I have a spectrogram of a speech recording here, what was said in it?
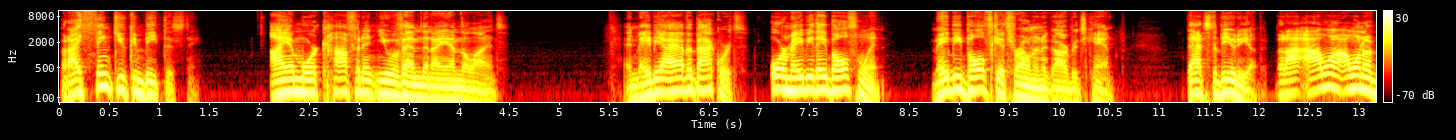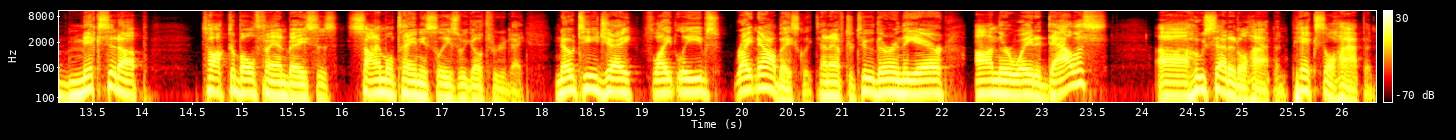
But I think you can beat this team. I am more confident in U of M than I am the Lions. And maybe I have it backwards. Or maybe they both win. Maybe both get thrown in a garbage can. That's the beauty of it. But I, want I want to mix it up, talk to both fan bases simultaneously as we go through today. No TJ, flight leaves right now, basically. 10 after 2. They're in the air on their way to Dallas. Uh, who said it'll happen? Picks will happen.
